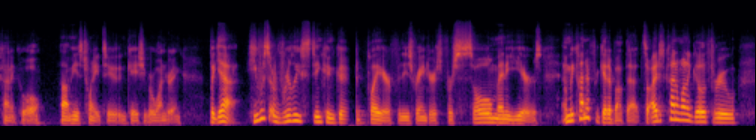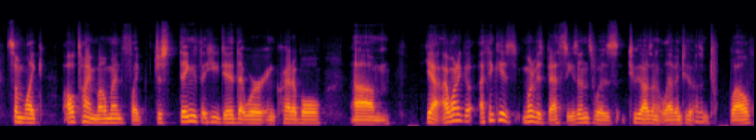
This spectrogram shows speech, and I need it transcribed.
kind of cool. Um, he's 22, in case you were wondering. But yeah, he was a really stinking good player for these Rangers for so many years, and we kind of forget about that. So I just kind of want to go through some like all-time moments, like just things that he did that were incredible. Um, yeah, I want to go. I think his one of his best seasons was 2011, 2012.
